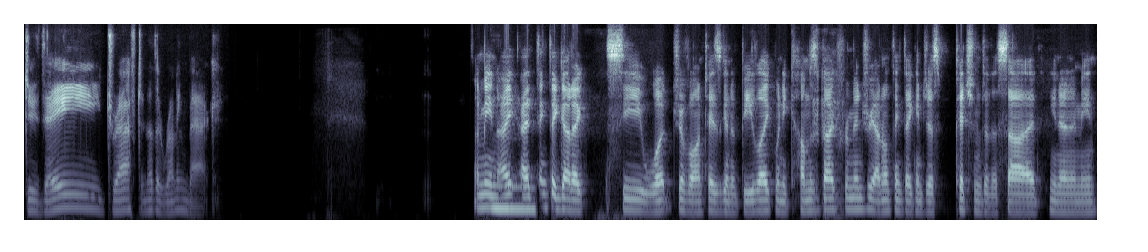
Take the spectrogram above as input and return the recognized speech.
Do they draft another running back? I mean, I, I Mm. think they gotta see what Javonte is gonna be like when he comes back from injury. I don't think they can just pitch him to the side. You know what I mean?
